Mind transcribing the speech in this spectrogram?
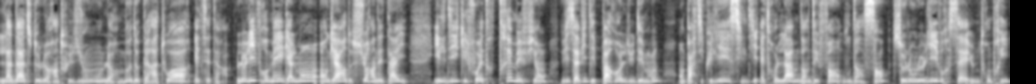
la date de leur intrusion, leur mode opératoire, etc. Le livre met également en garde sur un détail, il dit qu'il faut être très méfiant vis-à-vis des paroles du démon, en particulier s'il dit être l'âme d'un défunt ou d'un saint. Selon le livre, c'est une tromperie.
